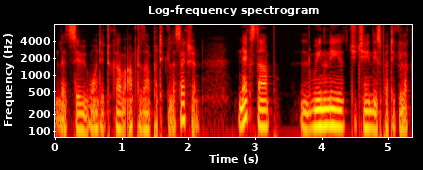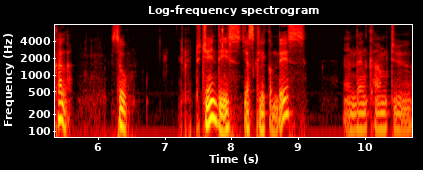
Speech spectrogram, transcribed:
let's say we want it to cover up to that particular section. Next up, we need to change this particular color. So to change this, just click on this and then come to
